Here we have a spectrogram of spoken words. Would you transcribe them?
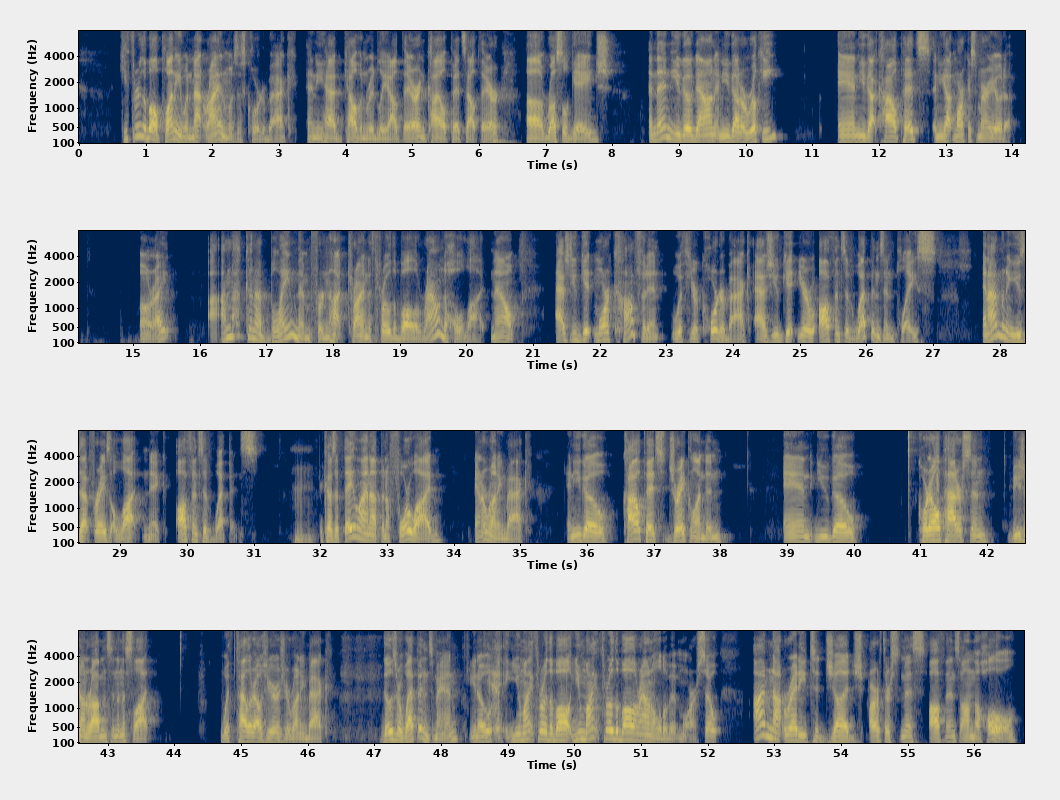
He threw the ball plenty when Matt Ryan was his quarterback, and he had Calvin Ridley out there and Kyle Pitts out there, uh, Russell Gage, and then you go down and you got a rookie, and you got Kyle Pitts, and you got Marcus Mariota. All right, I'm not going to blame them for not trying to throw the ball around a whole lot. Now, as you get more confident with your quarterback, as you get your offensive weapons in place, and I'm going to use that phrase a lot, Nick offensive weapons. Mm-hmm. Because if they line up in a four wide and a running back, and you go Kyle Pitts, Drake London, and you go Cordell Patterson, Bijan Robinson in the slot, with Tyler Allgeier as your running back. Those are weapons, man. You know, yeah. you might throw the ball, you might throw the ball around a little bit more. So I'm not ready to judge Arthur Smith's offense on the whole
